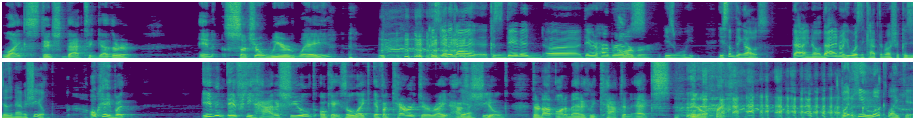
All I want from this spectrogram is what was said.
like stitched that together in such a weird way. Because the other guy, because David uh, David Harbour, Harbour. he's he, he's something else. That I know. That I know he wasn't Captain Russia because he doesn't have a shield. Okay, but even if he had a shield, okay, so like if a character, right, has Yeah. a shield, they're not automatically Captain X. You know, But he looked like it.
